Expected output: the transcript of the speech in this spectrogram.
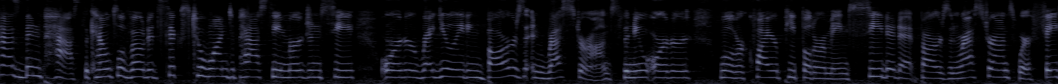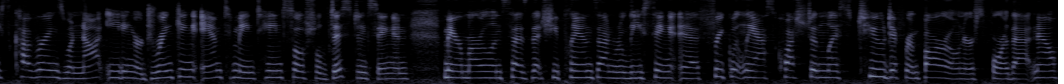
has been passed. The council voted six to one to pass the emergency order regulating bars and restaurants. The new order will require people to remain seated at bars and restaurants, wear face coverings when not eating or drinking, and to maintain social distancing. And Mayor Marlin says that she plans on releasing a frequently asked question list to different bar owners for that. Now,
